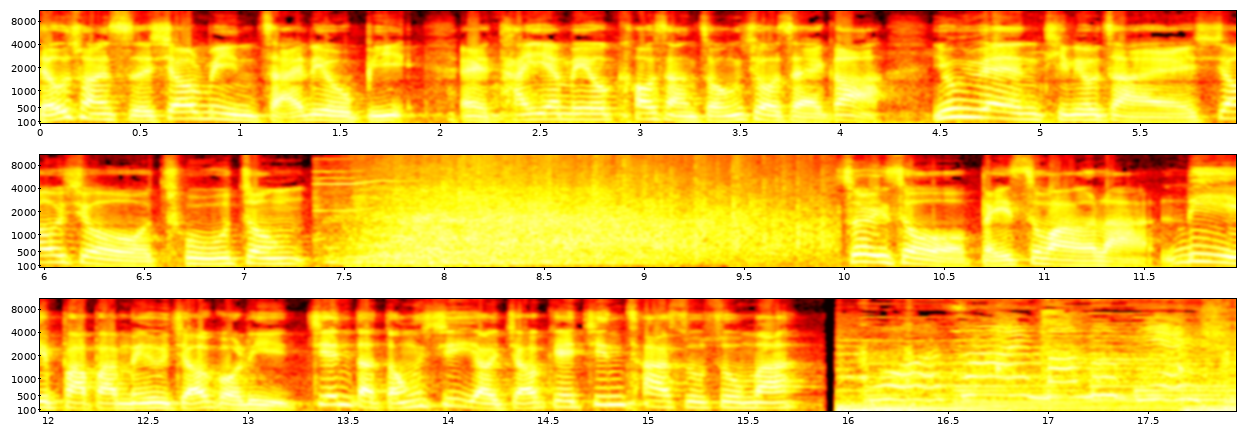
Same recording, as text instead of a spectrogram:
就算是小明再牛逼，哎，他也没有考上中学噻，嘎，永远停留在小学、初中。所以说，贝斯娃儿啦，你爸爸没有教过你，捡到东西要交给警察叔叔吗？在马路边拾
